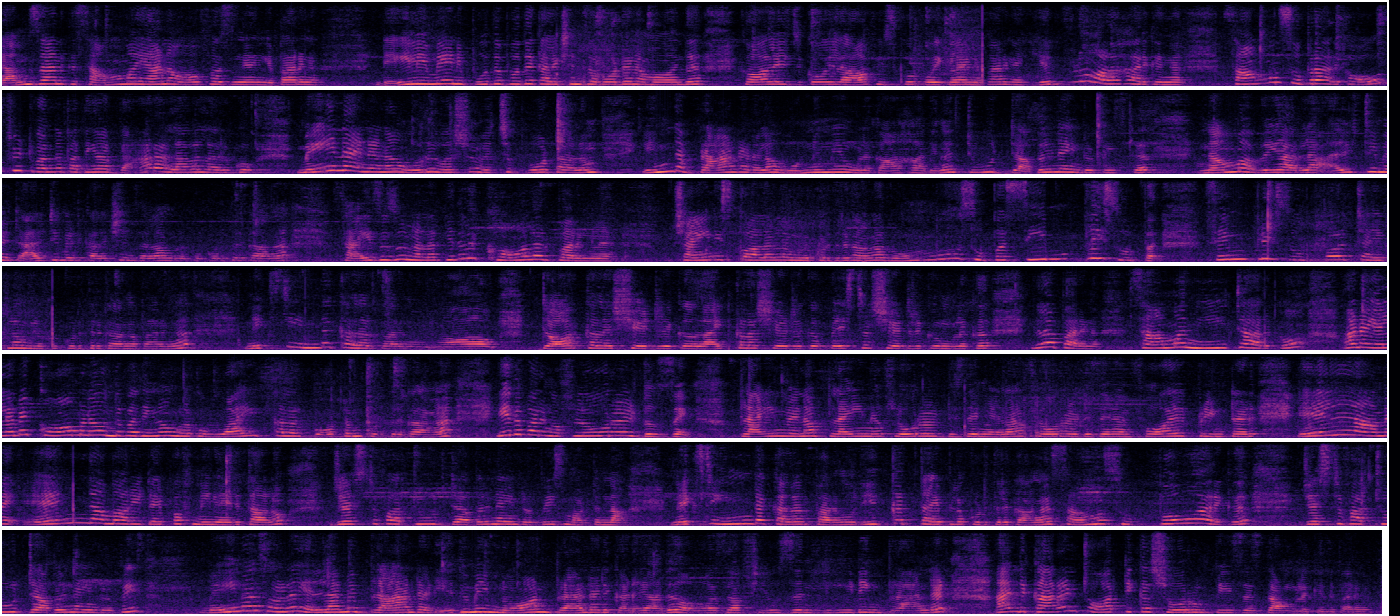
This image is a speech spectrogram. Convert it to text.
ரம்ஜானுக்கு செம்மையான ஆஃபர்ஸுங்க இங்கே பாருங்கள் டெய்லியுமே நீ புது புது கலெக்ஷன்ஸை போட்டு நம்ம வந்து காலேஜுக்கோ இல்லை ஆஃபீஸ்க்கோ போய்க்கலாம். இங்கே பாருங்க. எவ்வளோ அழகாக இருக்குங்க. செம்ம சூப்பராக இருக்குது அவுட்ஃபிட் வந்து பார்த்தீங்கன்னா வேற லெவலில் இருக்கும். மெயினாக என்னென்னா ஒரு வருஷம் வச்சு போட்டாலும் இந்த பிராண்டடெல்லாம் ஒன்றுமே உங்களுக்கு ஆகாதுங்க. டூ டபுள் நைன் ருபீஸ்க்கு நம்ம விஆரில் அல்டிமேட் அல்டிமேட் கலெக்ஷன்ஸ் எல்லாம் உங்களுக்கு கொடுத்துருக்காங்க. சைஸஸும் நல்லா இருக்குது இதில் காலர் பாருங்களேன். சைனீஸ் காலரில் உங்களுக்கு கொடுத்துருக்காங்க. ரொம்ப super simply super simply super டைப்பில் உங்களுக்கு கொடுத்துருக்காங்க பாருங்கள் நெக்ஸ்ட் இந்த கலர் பாருங்கள் வாவ் டார்க் கலர் ஷேட் இருக்குது லைட் கலர் ஷேட் இருக்குது பேஸ்டல் ஷேட் இருக்குது உங்களுக்கு. இதெல்லாம் பாருங்கள் செம்ம நீட்டாக இருக்கும். ஆனால் எல்லாமே காமனாக வந்து பார்த்தீங்கன்னா உங்களுக்கு ஒயிட் கலர் பாட்டம் கொடுத்துருக்காங்க. இது பாருங்கள் ஃப்ளோரல் டிசைன் பிளைன் வேணா பிளைனு ஃப்ளோரல் டிசைன் வேணா floral design and foil printed எல்லாமே எந்த மாதிரி டைப் ஆஃப் நீங்கள் எடுத்தாலும் just for two double nine rupees மட்டும்தான். நெக்ஸ்ட் இந்த கலர் பாருங்க ஒரு இக்கத் டைப்பில் கொடுத்துருக்காங்க. செம்ம சூப்பராக இருக்குது just for two double nine rupees மெயினாக சொல்கிறேன் எல்லாமே பிராண்டட் எதுவுமே நான் பிராண்டட் கிடையாது. Ours of fusion leading branded and current article showroom pieces தான் உங்களுக்கு இது பாருங்கள்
